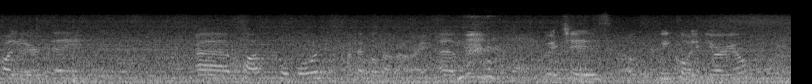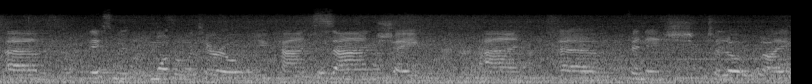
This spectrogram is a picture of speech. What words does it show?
polyurethane uh, particle board. I hope I got that right. Um, which is we call it Ureol. Um, this model material you can sand, shape, and um, finish to look like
